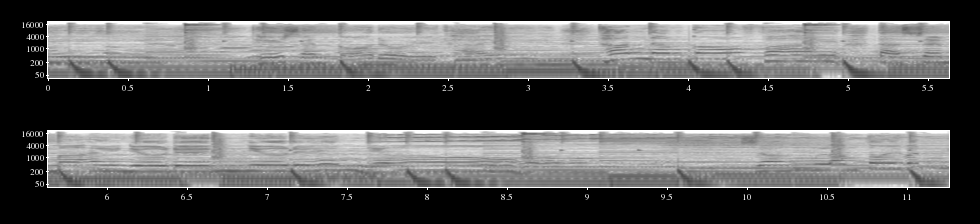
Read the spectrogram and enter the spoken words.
Thế gian có đổi thay, tháng năm có phai, ta sẽ mãi nhớ đến nhớ đến nhau. Rằng lòng tôi vẫn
